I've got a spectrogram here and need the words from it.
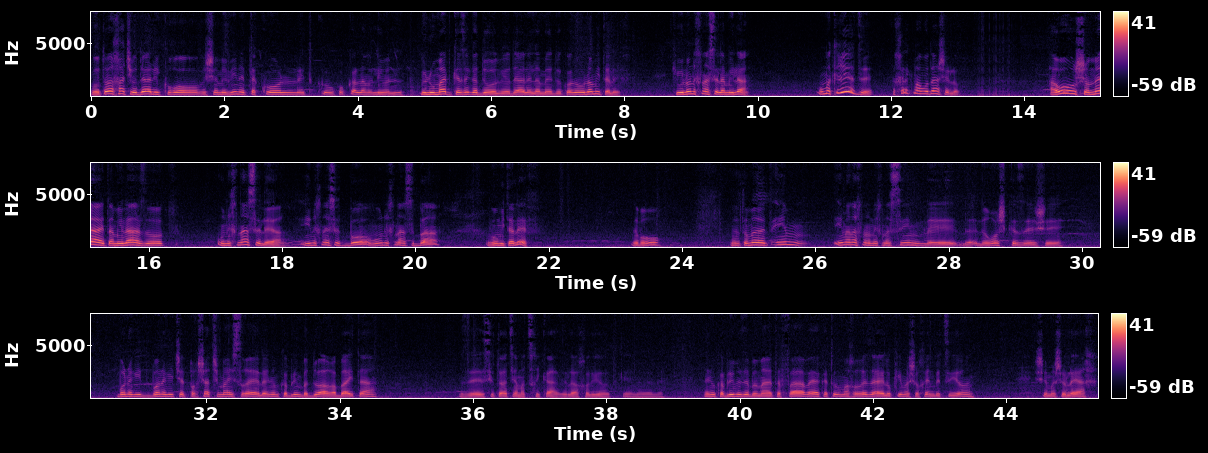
ואותו אחד שיודע לקרוא ושמבין את הכל, את כל, כל כך מלומד כזה גדול ויודע ללמד וכל זה, הוא לא מתעלף. כי הוא לא נכנס אל המילה. הוא מקריא את זה, זה חלק מהעבודה שלו. ההוא שומע את המילה הזאת, הוא נכנס אליה, היא נכנסת בו, והוא נכנס בה, והוא מתעלף. זה ברור? זאת אומרת, אם, אם אנחנו נכנסים ל, ל, לראש כזה ש... בוא נגיד, בוא נגיד שאת פרשת שמע ישראל היינו מקבלים בדואר הביתה, זה סיטואציה מצחיקה, זה לא יכול להיות, כן, אבל... היינו מקבלים את זה במעטפה, והיה כתוב מאחורי זה האלוקים השוכן בציון, שם השולח.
